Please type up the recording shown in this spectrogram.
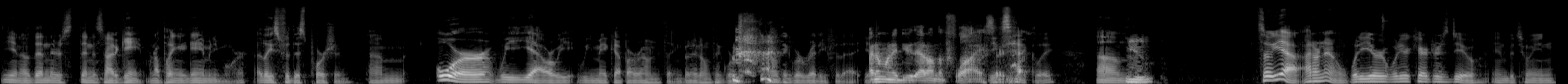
you know then there's then it's not a game we're not playing a game anymore at least for this portion um or we yeah or we we make up our own thing but i don't think we're i don't think we're ready for that Yet. I don't want to do that on the fly. So exactly um Yeah. so yeah i don't know what do your what do your characters do in between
